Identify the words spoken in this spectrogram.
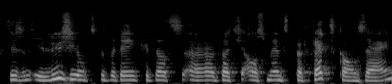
Het is een illusie om te bedenken dat, uh, dat je als mens perfect kan zijn.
